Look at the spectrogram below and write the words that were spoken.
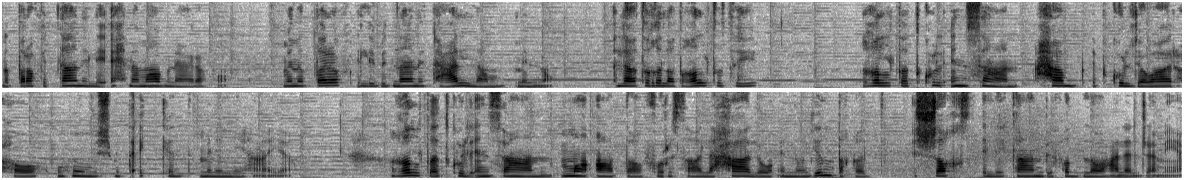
من الطرف التاني اللي إحنا ما بنعرفه من الطرف اللي بدنا نتعلم منه. لا تغلط غلطتي. غلطة كل إنسان حب بكل جوارحه وهو مش متأكد من النهاية. غلطة كل إنسان ما أعطى فرصة لحاله إنه ينتقد الشخص اللي كان بفضله على الجميع.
